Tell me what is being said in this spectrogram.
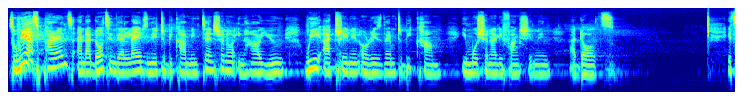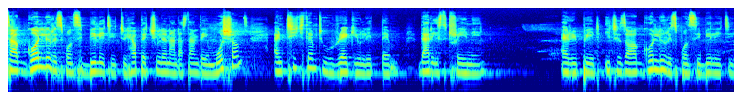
So we as parents and adults in their lives need to become intentional in how you we are training or raise them to become emotionally functioning adults. It's our godly responsibility to help the children understand their emotions and teach them to regulate them. That is training. I repeat, it is our godly responsibility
